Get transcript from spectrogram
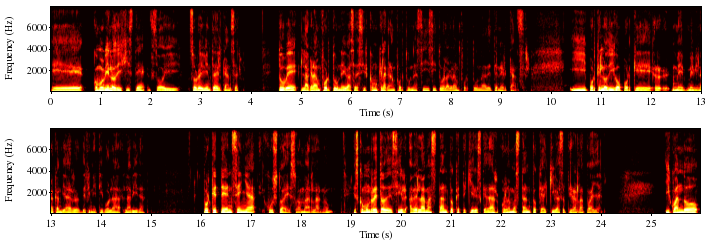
Eh, como bien lo dijiste, soy sobreviviente del cáncer. Tuve la gran fortuna, y vas a decir, ¿cómo que la gran fortuna? Sí, sí, tuve la gran fortuna de tener cáncer. ¿Y por qué lo digo? Porque me, vino a cambiar definitivo la, la vida porque te enseña justo a eso, amarla, ¿no? Es como un reto de decir, a ver, ¿la amas tanto que te quieres quedar o la amas tanto que aquí vas a tirar la toalla? Y cuando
